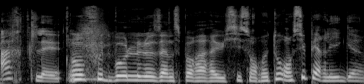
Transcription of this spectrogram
Hartley. Au football, le Lausanne Sport a réussi son retour en Super League.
